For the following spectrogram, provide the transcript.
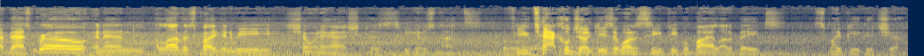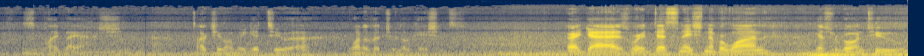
at Bass Pro, and then a lot of it's probably going to be showing Ash because he goes nuts. For you tackle junkies that want to see people buy a lot of baits, this might be a good show. Supplied by Ash. Uh, talk to you when we get to uh, one of the two locations. All right, guys, we're at destination number one. I guess we're going to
